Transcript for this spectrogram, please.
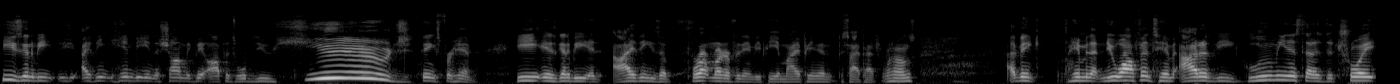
He's going to be, I think, him being the Sean McVay offense will do huge things for him. He is going to be, I think, he's a front runner for the MVP, in my opinion, beside Patrick Mahomes. I think him in that new offense, him out of the gloominess that is Detroit,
